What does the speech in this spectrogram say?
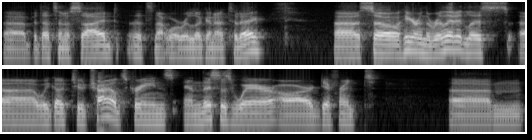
Uh, but that's an aside, that's not what we're looking at today. Uh, so here in the related lists, uh, we go to child screens, and this is where our different um,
